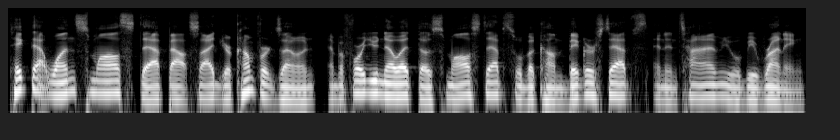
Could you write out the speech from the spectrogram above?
Take that one small step outside your comfort zone, and before you know it, those small steps will become bigger steps, and in time, you will be running.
